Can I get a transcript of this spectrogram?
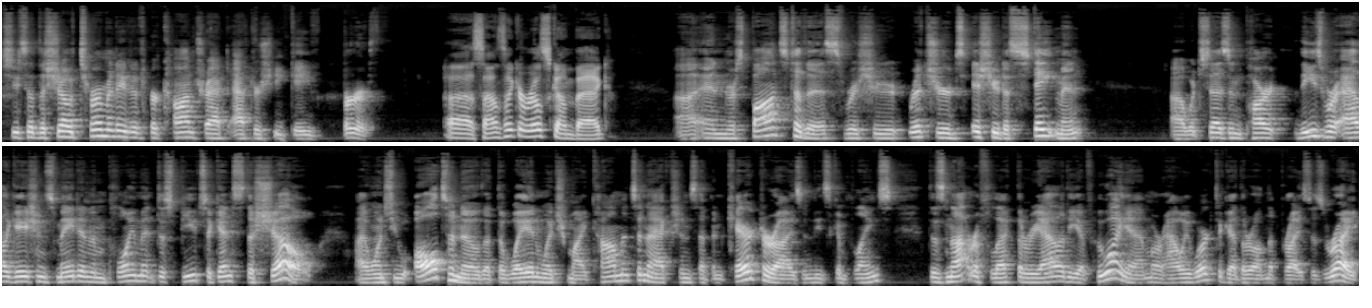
she said the show terminated her contract after she gave birth. Uh, sounds like a real scumbag. Uh, in response to this, Richard, Richards issued a statement uh, which says, in part, these were allegations made in employment disputes against the show. I want you all to know that the way in which my comments and actions have been characterized in these complaints does not reflect the reality of who I am or how we work together on The Price is Right.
